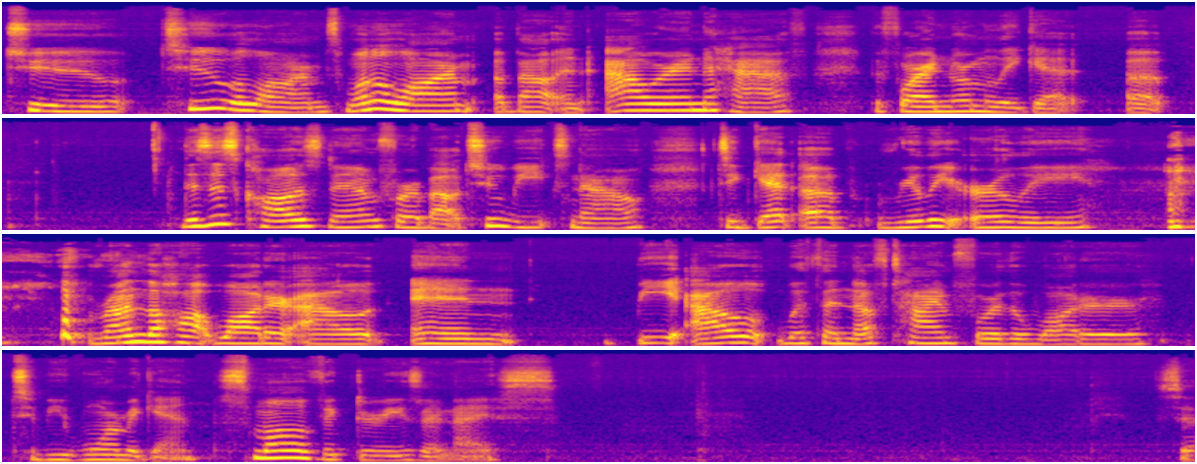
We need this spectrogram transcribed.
to two alarms, one alarm about an hour and a half before I normally get up. This has caused them for about two weeks now to get up really early, run the hot water out, and be out with enough time for the water to be warm again. Small victories are nice. So,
